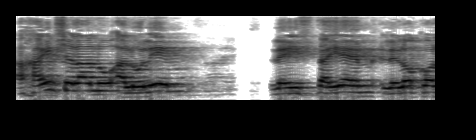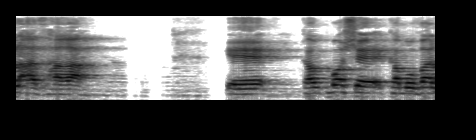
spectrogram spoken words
החיים שלנו עלולים להסתיים ללא כל אזהרה. כמו שכמובן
